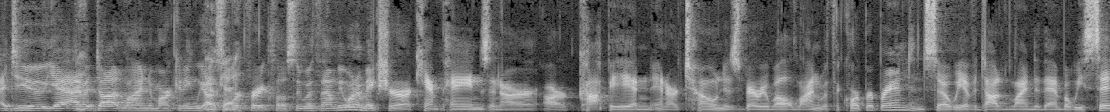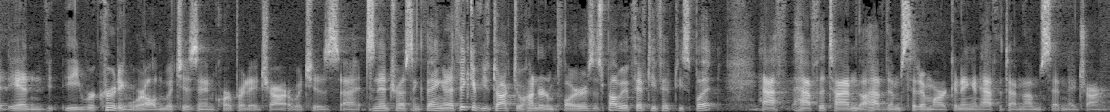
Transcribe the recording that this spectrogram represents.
I do. Yeah, I have a dotted line to marketing. We also okay. work very closely with them. We want to make sure our campaigns and our our copy and, and our tone is very well aligned with the corporate brand, and so we have a dotted line to them. But we sit in the recruiting world, which is in corporate HR, which is uh, it's an interesting thing. And I think if you talk to 100 employers, it's probably a 50-50 split. Half half the time they'll have them sit in marketing, and half the time they'll have them sit in HR.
